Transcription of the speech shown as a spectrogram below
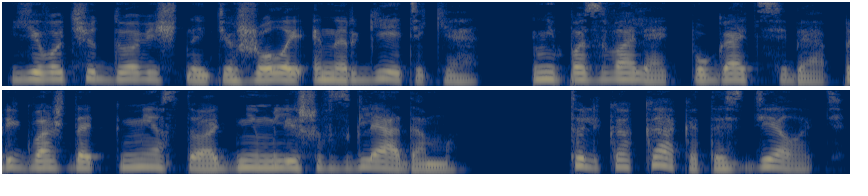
его чудовищной тяжелой энергетике, не позволять пугать себя, пригвождать к месту одним лишь взглядом. Только как это сделать?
